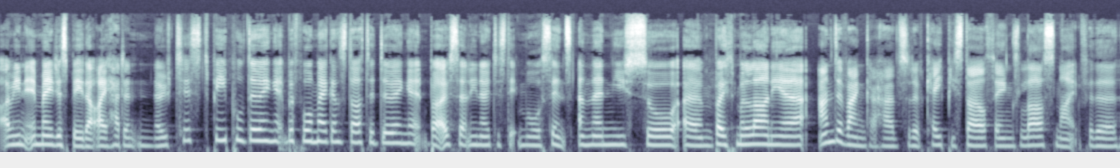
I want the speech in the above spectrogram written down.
I mean, it may just be that I hadn't noticed people doing it before Meghan started doing it, but I've certainly noticed it more since. And then you saw um, both Melania and Ivanka had sort of capey style things last night for the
